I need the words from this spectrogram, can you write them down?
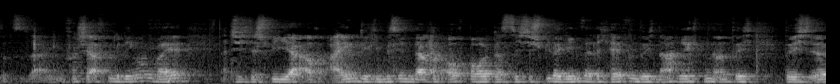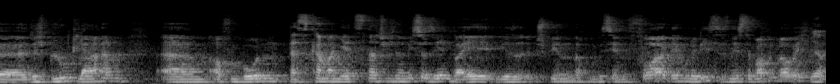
sozusagen verschärften Bedingungen, weil natürlich das Spiel ja auch eigentlich ein bisschen davon aufbaut, dass sich die Spieler gegenseitig helfen durch Nachrichten und durch, durch, äh, durch Blutlachen ähm, auf dem Boden. Das kann man jetzt natürlich noch nicht so sehen, weil wir spielen noch ein bisschen vor dem Release, das ist nächste Woche, glaube ich. Ja.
